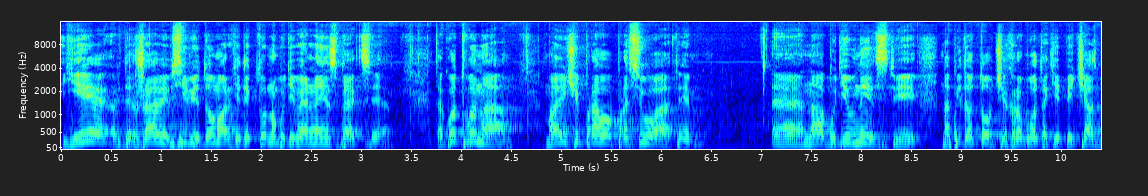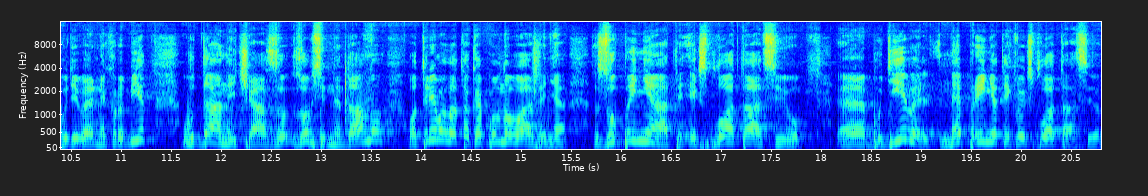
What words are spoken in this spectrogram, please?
Є в державі всі відома архітектурно-будівельна інспекція. Так от вона, маючи право працювати на будівництві, на підготовчих роботах і під час будівельних робіт у даний час зовсім недавно отримала таке повноваження зупиняти експлуатацію е, будівель, не прийнятих в експлуатацію.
